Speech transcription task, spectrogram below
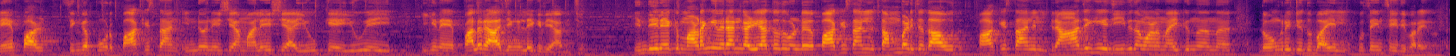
Nepal Singapore Pakistan Indonesia Malaysia U K U A E ഇങ്ങനെ പല രാജ്യങ്ങളിലേക്ക് വ്യാപിച്ചു. ഇന്ത്യയിലേക്ക് മടങ്ങി വരാൻ കഴിയാത്തതുകൊണ്ട് പാകിസ്ഥാനിൽ തമ്പടിച്ച ദാവൂദ് പാകിസ്ഥാനിൽ രാജകീയ ജീവിതമാണ് നയിക്കുന്നതെന്ന് ഡോങ്ക്രി ടു ദുബായിൽ ഹുസൈൻ സെയ്ദി പറയുന്നുണ്ട്.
